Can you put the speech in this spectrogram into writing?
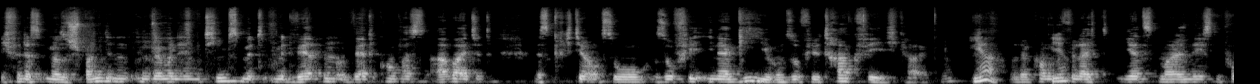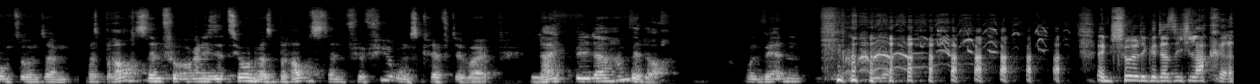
Ich finde das immer so spannend, wenn man in Teams mit, mit Werten und Wertekompass arbeitet. Es kriegt ja auch so, so viel Energie und so viel Tragfähigkeit. Ne? Ja. Und dann kommen ja. wir vielleicht jetzt mal den nächsten Punkt so und sagen, was braucht es denn für Organisationen? Was braucht es denn für Führungskräfte? Weil Leitbilder haben wir doch und werden. Entschuldige, dass ich lache.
